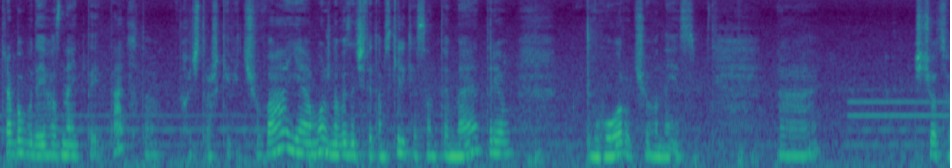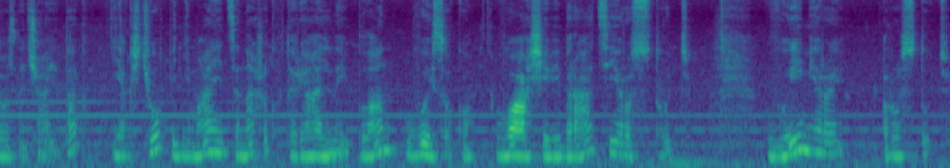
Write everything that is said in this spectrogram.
Треба буде його знайти, так? Хто хоч трошки відчуває, можна визначити там скільки сантиметрів вгору чи вниз. Що це означає, так? Якщо піднімається наш екваторіальний план високо, ваші вібрації ростуть, виміри ростуть.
